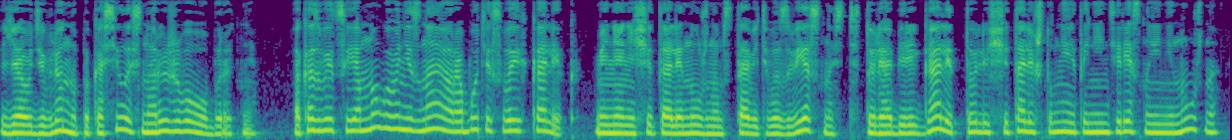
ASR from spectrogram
Я удивленно покосилась на рыжего оборотня. Оказывается, я многого не знаю о работе своих коллег. Меня не считали нужным ставить в известность, то ли оберегали, то ли считали, что мне это неинтересно и не нужно —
